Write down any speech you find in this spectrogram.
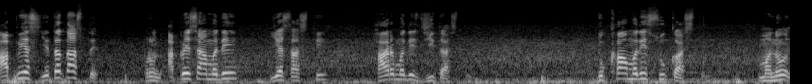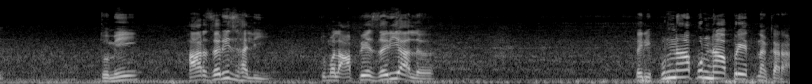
अपयश येतच असते परंतु अपयशामध्ये यश असते हारमध्ये जीत असते दुःखामध्ये सुख असते. म्हणून तुम्ही हार जरी झाली तुम्हाला अपयश जरी आलं तरी पुन्हा पुन्हा प्रयत्न करा.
